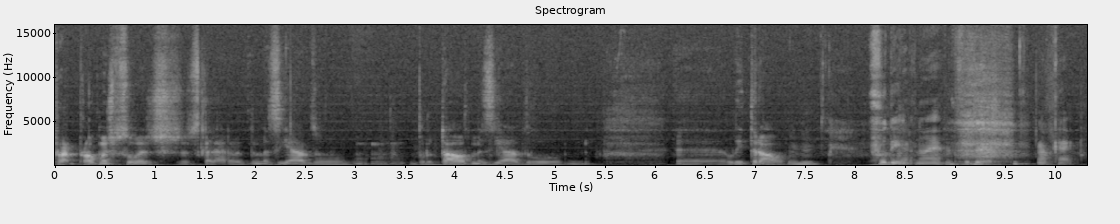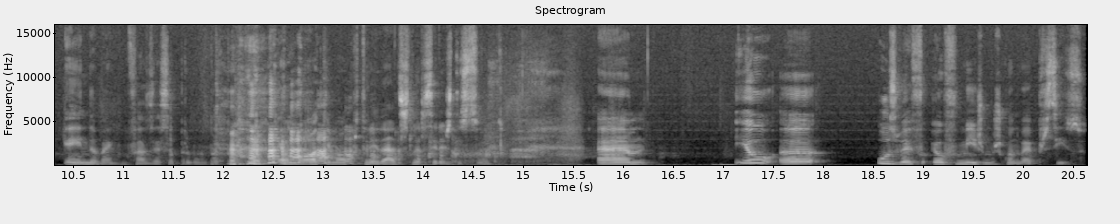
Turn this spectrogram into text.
para, para algumas pessoas se calhar demasiado brutal, demasiado eh, literal. Foder, não é? Foder. Ok. Ainda bem que me fazes essa pergunta. É uma ótima oportunidade de esclarecer este assunto. Ahm, eu ah, uso euf- eufemismos quando é preciso.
